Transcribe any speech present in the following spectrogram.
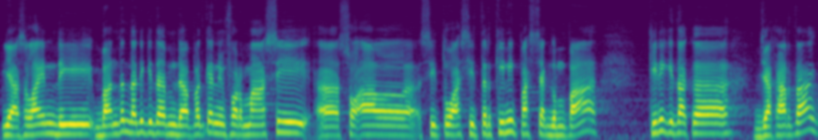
ya selain di banten tadi kita mendapatkan informasi soal situasi terkini pasca gempa. Kini kita ke jakarta.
